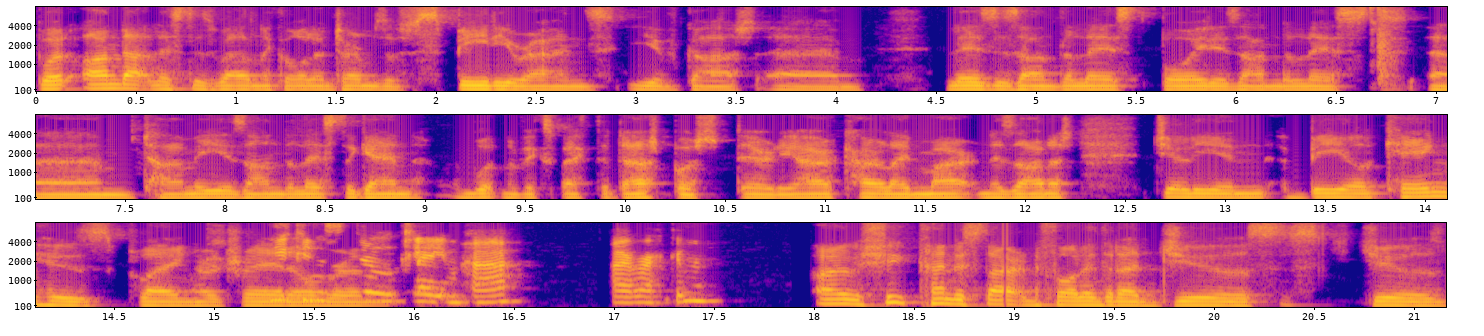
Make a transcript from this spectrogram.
But on that list as well, Nicole, in terms of speedy rounds, you've got um, Liz is on the list. Boyd is on the list. Um, Tommy is on the list again. I wouldn't have expected that, but there they are. Caroline Martin is on it. Gillian Beale King, who's playing her trade you can over. still claim her, I reckon. Oh, she kind of starting to fall into that dual, dual,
